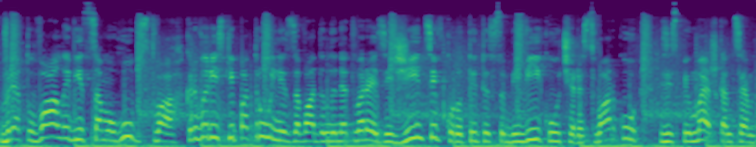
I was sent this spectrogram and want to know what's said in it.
Врятували від самогубства. Криворізькі патрульні завадили нетверезій жінці вкоротити собі віку через сварку зі співмешканцем.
